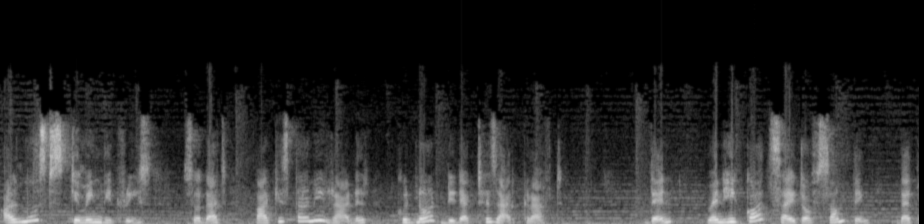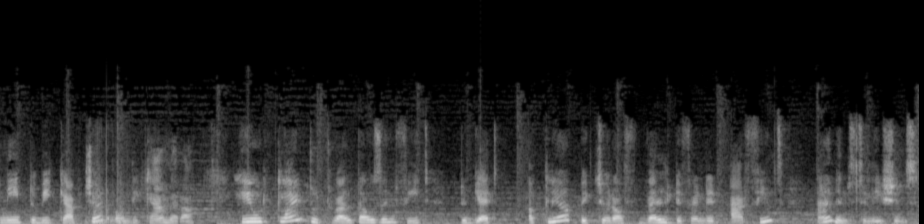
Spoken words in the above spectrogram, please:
almost skimming the trees, so that Pakistani radar could not detect his aircraft. Then, when he caught sight of something that need to be captured on the camera, he would climb to 12,000 feet to get a clear picture of well defended airfields and installations.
